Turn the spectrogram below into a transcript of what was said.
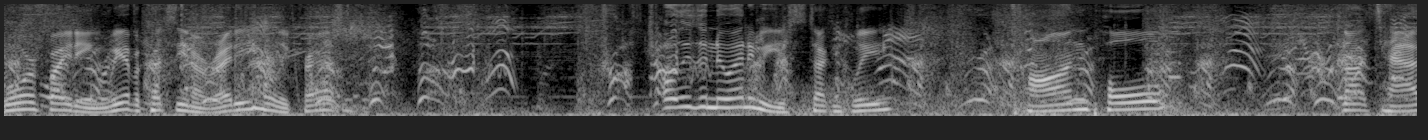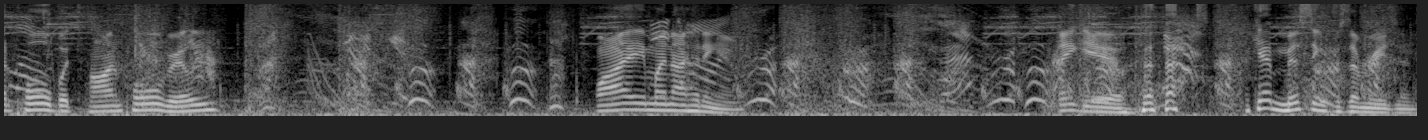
More fighting. We have a cutscene already. Holy crap! Oh, these are new enemies technically. Tonpole. Not tadpole, but tonpole. Really? Why am I not hitting him? Thank you. I kept missing for some reason.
